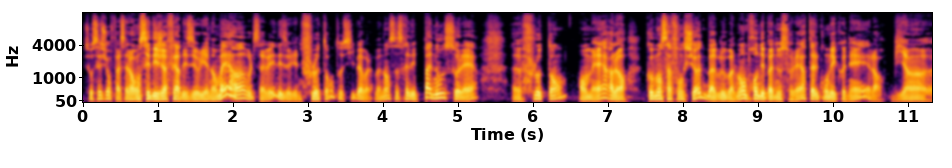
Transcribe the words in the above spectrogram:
sur ces surfaces. Alors on sait déjà faire des éoliennes en mer, hein, vous le savez, des éoliennes flottantes aussi. Bah voilà, maintenant ce serait des panneaux solaires euh, flottants en mer. Alors comment ça fonctionne? Bah globalement on prend des panneaux solaires tels qu'on les connaît. Alors bien euh,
